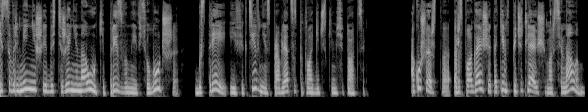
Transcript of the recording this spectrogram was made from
и современнейшие достижения науки, призванные все лучше, быстрее и эффективнее справляться с патологическими ситуациями. Акушерство, располагающее таким впечатляющим арсеналом,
